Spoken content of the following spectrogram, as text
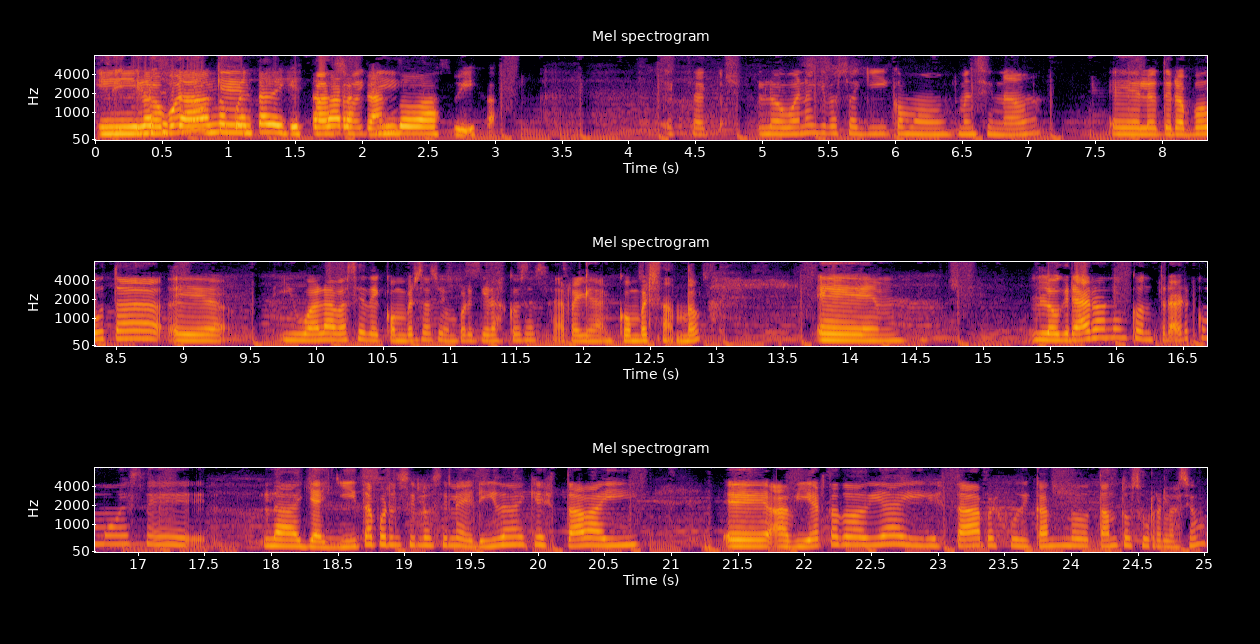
Y Sí, y no lo se bueno estaba dando cuenta de que estaba arrastrando a su hija. Exacto. Lo bueno que pasó aquí, como mencionaba, eh, la terapeuta, eh, igual a base de conversación, porque las cosas se arreglan conversando, eh, lograron encontrar como ese, la yayita, por decirlo así, la herida que estaba ahí eh, abierta todavía y estaba perjudicando tanto su relación.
